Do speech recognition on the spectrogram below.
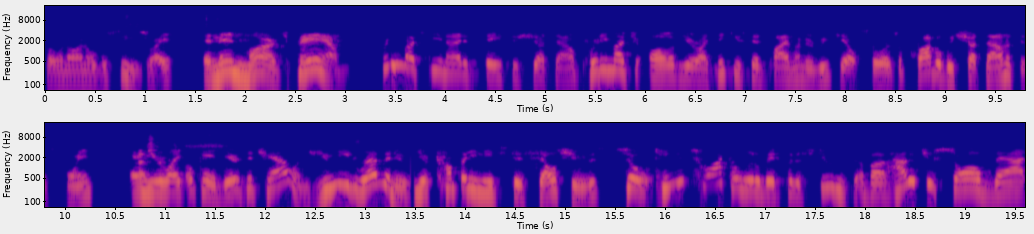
going on overseas, right? And then March, bam, pretty much the United States is shut down. Pretty much all of your, I think you said 500 retail stores are probably shut down at this point. And That's you're right. like, okay, there's a challenge. You need revenue. Your company needs to sell shoes. So, can you talk a little bit for the students about how did you solve that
